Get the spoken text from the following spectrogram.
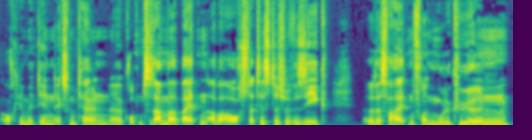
auch hier mit den experimentellen äh, Gruppen zusammenarbeiten, aber auch statistische Physik, äh, das Verhalten von Molekülen,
